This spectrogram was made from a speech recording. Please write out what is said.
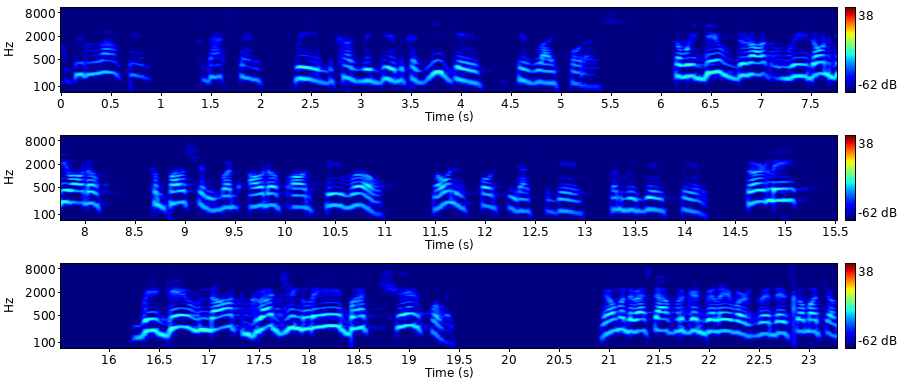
Uh, we love Him. So that's when we because we give because he gave his life for us so we give do not we don't give out of compulsion but out of our free will no one is forcing us to give but we give freely thirdly we give not grudgingly but cheerfully remember the west african believers where there's so much of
